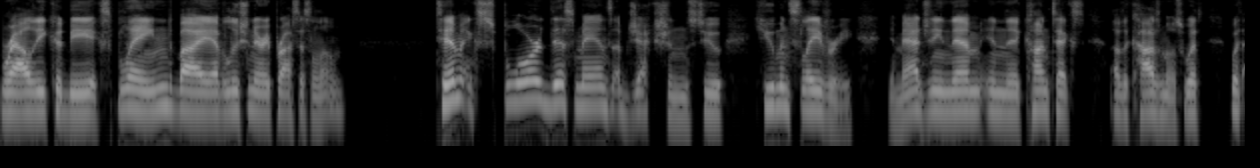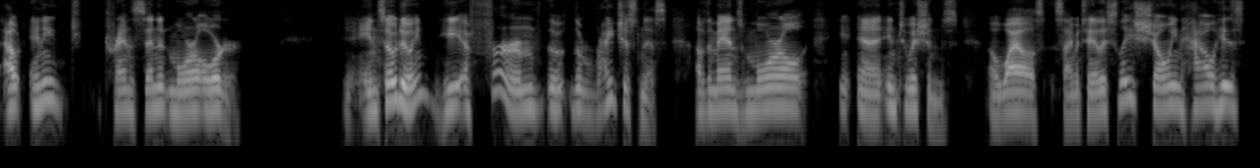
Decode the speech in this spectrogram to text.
morality could be explained by evolutionary process alone. Tim explored this man's objections to human slavery, imagining them in the context of the cosmos with, without any tr- transcendent moral order. In so doing, he affirmed the, the righteousness of the man's moral uh, intuitions, uh, while simultaneously showing how his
